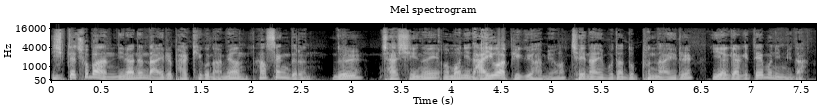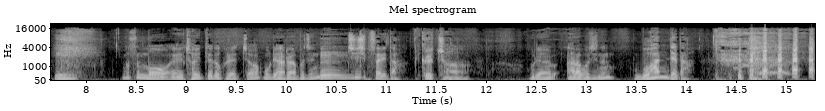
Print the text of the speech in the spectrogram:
20대 초반이라는 나이를 밝히고 나면 학생들은 늘 자신의 어머니 나이와 비교하며 제 나이보다 높은 나이를 이야기하기 때문입니다. 음. 이것은 뭐 예, 저희 때도 그랬죠. 우리 할아버지는 음. 70살이다. 그렇죠. 어, 우리 할- 할아버지는 무한대다.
